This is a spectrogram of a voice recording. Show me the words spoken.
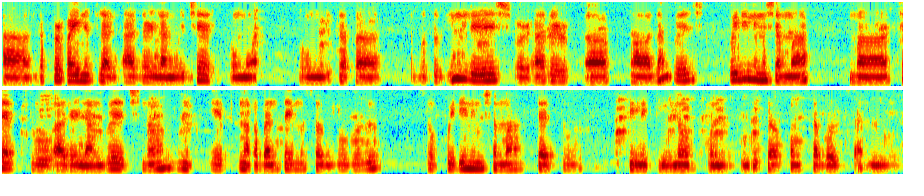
uh, na-provide na sila other languages kung kung di ka pa sabot English or other uh, uh, language pwede nimo siya ma ma-set to other language no if nakabantay mo sa Google so pwede nimo siya ma-set to Filipino kung hindi ka comfortable sa English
